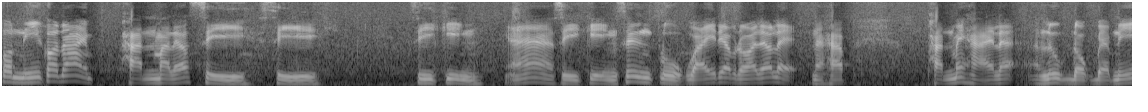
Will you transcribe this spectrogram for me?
ต้นนี้ก็ได้พันมาแล้ว 4 4 4 กิ่งอ่าสี่กิ่ง ซึ่งปลูกไว้เรียบร้อยแล้วแหละนะครับ พันไม่หายแล้วลูกดกแบบนี้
